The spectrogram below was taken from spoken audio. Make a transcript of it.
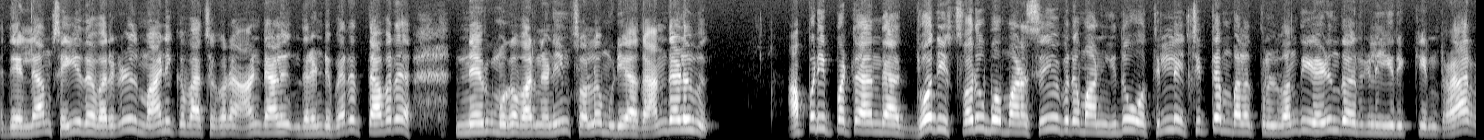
இதெல்லாம் செய்தவர்கள் மாணிக்க வாசகர் ஆண்டாள் இந்த ரெண்டு பேரை தவிர நெருமுக வர்ணனையும் சொல்ல முடியாது. அந்த அளவு. அப்படிப்பட்ட அந்த ஜோதி ஸ்வரூபமான சிவபெருமான் இதோ தில்லை சிற்றம்பலத்தில் வந்து எழுந்தவர்கள் இருக்கின்றார்.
